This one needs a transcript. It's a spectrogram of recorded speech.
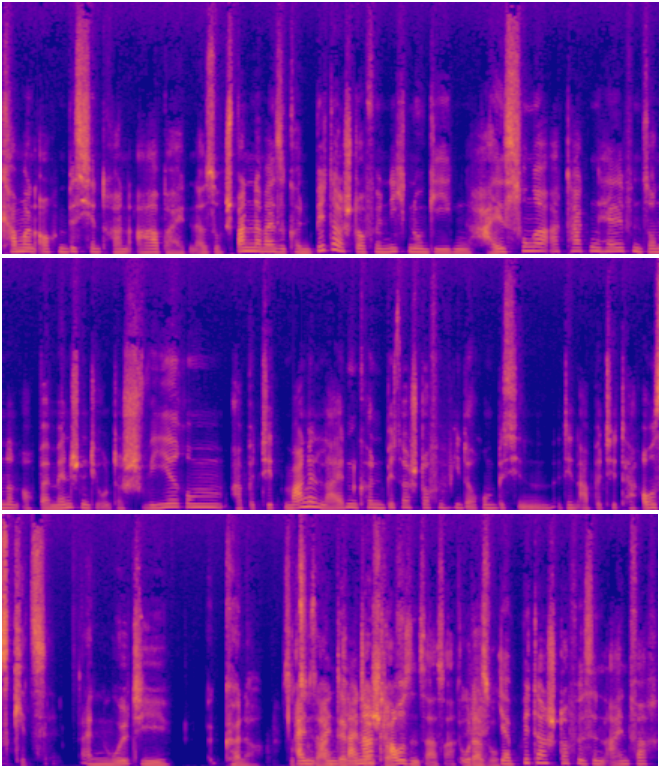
kann man auch ein bisschen dran arbeiten. Also spannenderweise können Bitterstoffe nicht nur gegen Heißhungerattacken helfen, sondern auch bei Menschen, die unter schwerem Appetitmangel leiden, können Bitterstoffe wiederum ein bisschen den Appetit herauskitzeln. Ein Multikönner. Sozusagen, ein, ein kleiner Tausendsasser. Oder so. Ja, Bitterstoffe sind einfach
